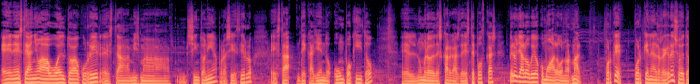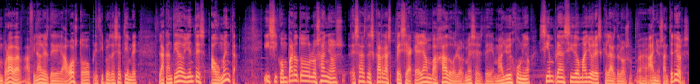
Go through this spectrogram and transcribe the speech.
En este año ha vuelto a ocurrir esta misma sintonía, por así decirlo, está decayendo un poquito el número de descargas de este podcast, pero ya lo veo como algo normal. ¿Por qué? Porque en el regreso de temporada, a finales de agosto o principios de septiembre, la cantidad de oyentes aumenta. Y si comparo todos los años, esas descargas, pese a que hayan bajado en los meses de mayo y junio, siempre han sido mayores que las de los eh, años anteriores.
